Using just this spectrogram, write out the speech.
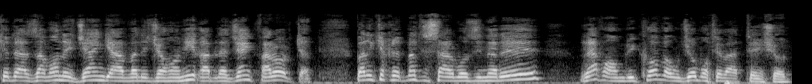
که در زمان جنگ اول جهانی قبل از جنگ فرار کرد. برای اینکه خدمت سربازی نره رفت آمریکا و اونجا متوطن شد.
